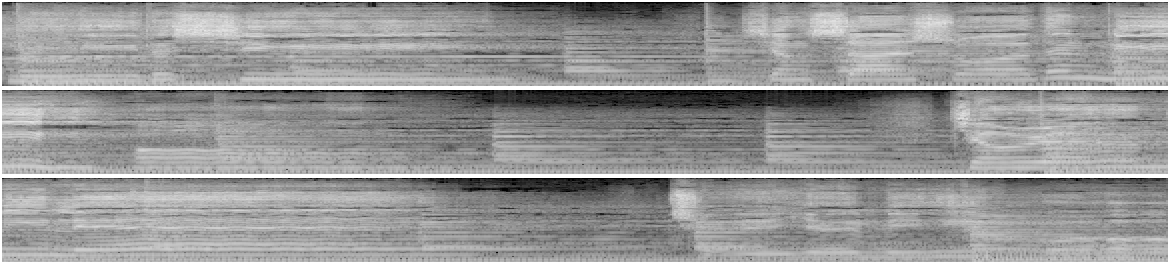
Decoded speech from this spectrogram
你的心像闪烁的霓虹。叫人迷恋，却也迷惑。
